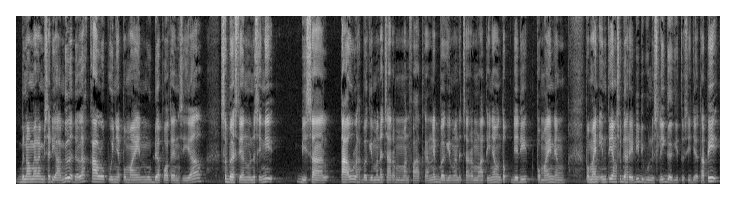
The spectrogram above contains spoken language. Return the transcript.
benang merah yang bisa diambil adalah kalau punya pemain muda potensial Sebastian Hoeneß ini bisa tahu lah bagaimana cara memanfaatkannya, bagaimana cara melatihnya untuk jadi pemain yang pemain inti yang sudah ready di Bundesliga gitu sih Ja. Tapi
